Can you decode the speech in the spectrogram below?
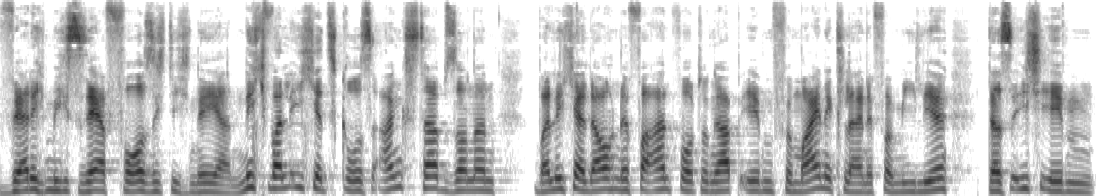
werde ich mich sehr vorsichtig nähern. Nicht, weil ich jetzt groß Angst habe, sondern weil ich halt auch eine Verantwortung habe, eben für meine kleine Familie, dass ich eben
